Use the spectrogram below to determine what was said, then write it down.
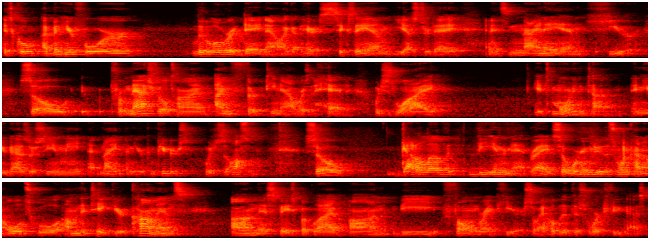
it's cool. I've been here for a little over a day now. I got here at 6 a.m. yesterday, and it's 9 a.m. here. So from Nashville time, I'm 13 hours ahead, which is why it's morning time, and you guys are seeing me at night on your computers, which is awesome. So gotta love the internet, right? So we're gonna do this one kind of old school. I'm gonna take your comments on this Facebook Live on the phone right here. So I hope that this works for you guys.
